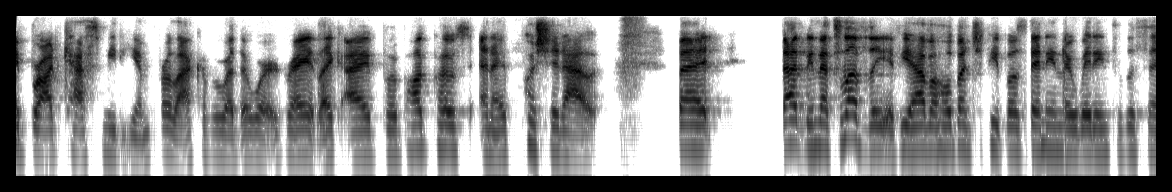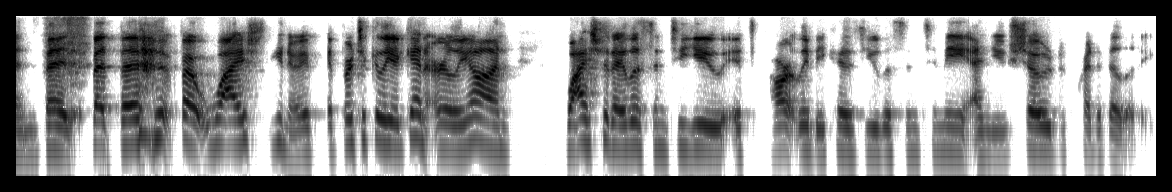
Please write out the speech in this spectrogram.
a broadcast medium, for lack of a better word, right? Like I put a blog post and I push it out, but that I mean that's lovely if you have a whole bunch of people standing there waiting to listen. But but the but why you know if, if particularly again early on, why should I listen to you? It's partly because you listened to me and you showed credibility.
